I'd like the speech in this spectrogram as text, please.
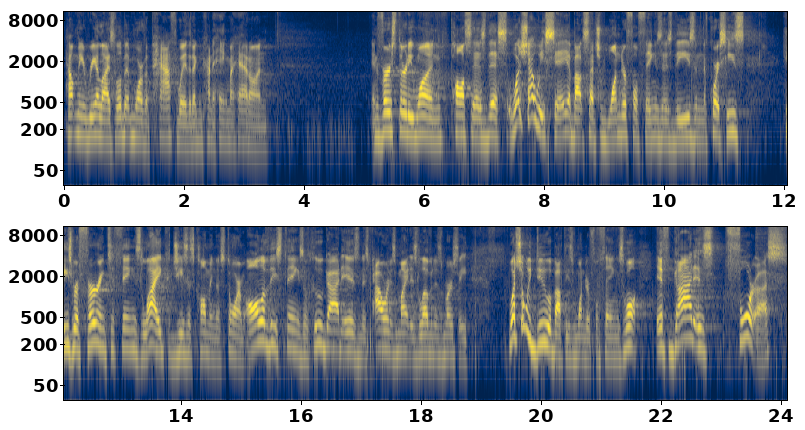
help me realize a little bit more of a pathway that I can kind of hang my hat on. In verse 31, Paul says this What shall we say about such wonderful things as these? And of course, he's, he's referring to things like Jesus calming the storm. All of these things of who God is and his power and his might, his love and his mercy. What shall we do about these wonderful things? Well, if God is for us,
